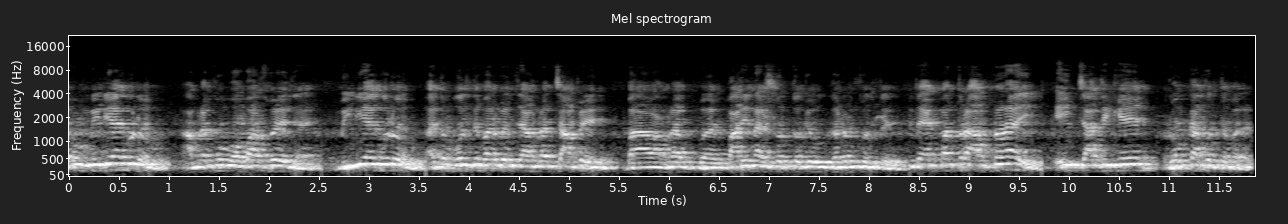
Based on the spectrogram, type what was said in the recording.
এবং মিডিয়াগুলো আমরা খুব অবাক হয়ে যায় মিডিয়াগুলো হয়তো বলতে পারবেন যে আমরা চাপে বা আমরা পারি না সত্যকে উদ্ঘাটন করতে। কিন্তু একমাত্র আপনারাই এই জাতিকে রক্ষা করতে পারেন।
